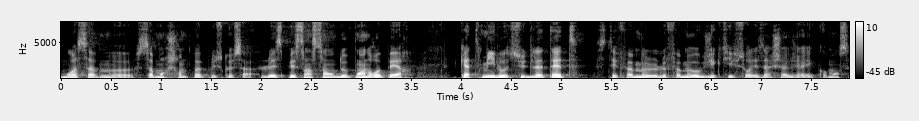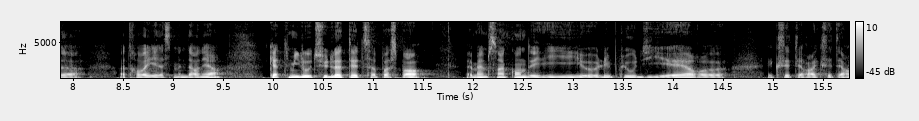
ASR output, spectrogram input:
Moi, ça me, ça m'enchante pas plus que ça. Le SP500, deux points de repère, 4000 au-dessus de la tête. C'était fameux, le fameux objectif sur les achats que j'avais commencé à, travailler la semaine dernière. 4000 au-dessus de la tête, ça passe pas. Même 50 daily, euh, les plus hauts d'hier. Euh, etc. etc.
